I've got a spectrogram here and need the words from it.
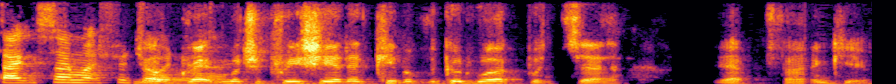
Thanks so much for joining no, great, us. much appreciated. Keep up the good work, but uh, yeah, thank you.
